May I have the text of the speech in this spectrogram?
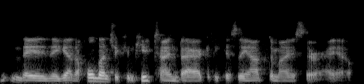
they, they got a whole bunch of compute time back because they optimized their IO.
